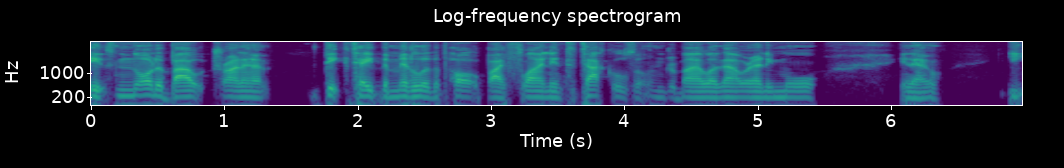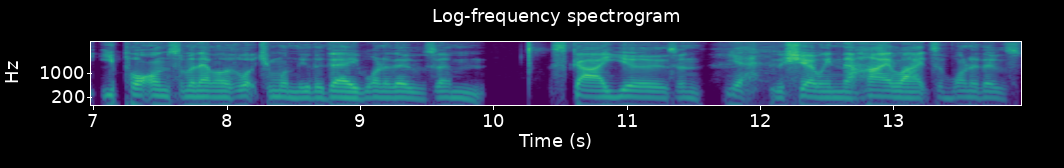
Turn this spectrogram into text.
It's not about trying to dictate the middle of the park by flying into tackles at 100 mile an hour anymore. You know, you, you put on some of them. I was watching one the other day, one of those um, Sky years, and yeah, they were showing the highlights of one of those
